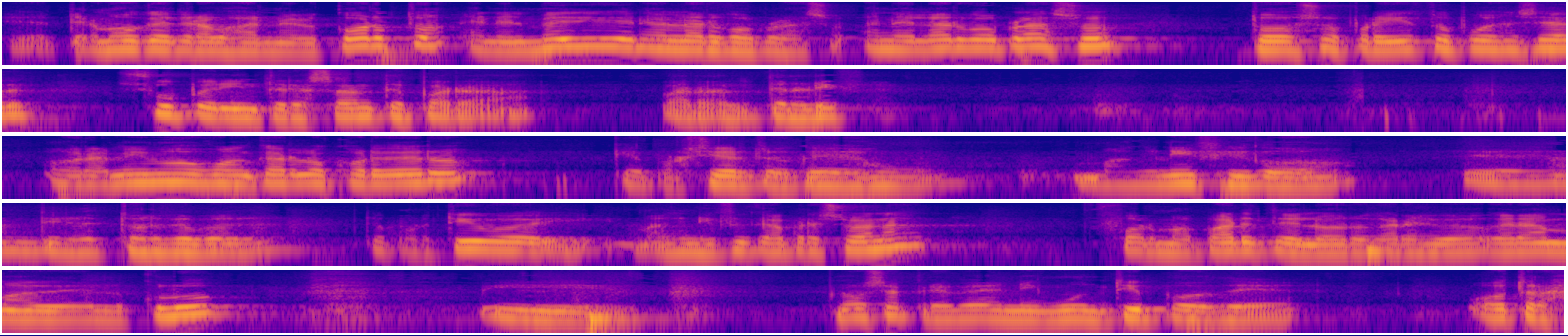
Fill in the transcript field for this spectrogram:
eh, tenemos que trabajar en el corto, en el medio y en el largo plazo. En el largo plazo, todos esos proyectos pueden ser súper interesantes para, para el Tenerife. Ahora mismo Juan Carlos Cordero, que por cierto que es un magnífico eh, director deportivo y magnífica persona, forma parte del organigrama del club y no se prevé ningún tipo de otras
